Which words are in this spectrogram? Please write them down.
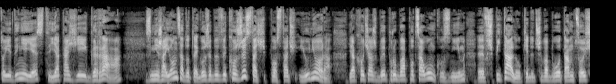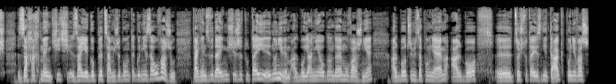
to jedynie jest jakaś jej gra, zmierzająca do tego, żeby wykorzystać postać juniora, jak chociażby próba pocałunku z nim e, w szpitalu, kiedy trzeba było tam coś zahachmęcić za jego plecami, żeby on tego nie zauważył. Tak więc wydaje mi się, że tutaj, no nie wiem, albo ja nie oglądałem uważnie, albo o czymś zapomniałem, albo y, coś tutaj jest nie tak, ponieważ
